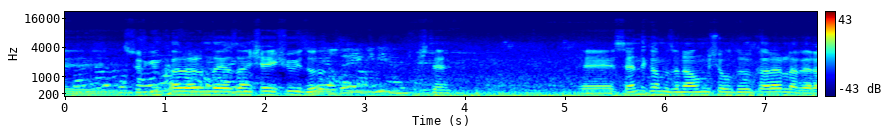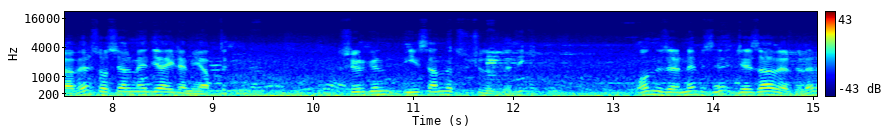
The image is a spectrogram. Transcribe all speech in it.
Ee, sürgün kararında yazan şey şuydu. İşte e, sendikamızın almış olduğu kararla beraber sosyal medya eylemi yaptık. Sürgün insanlık suçudur dedik. Onun üzerine bize ceza verdiler.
